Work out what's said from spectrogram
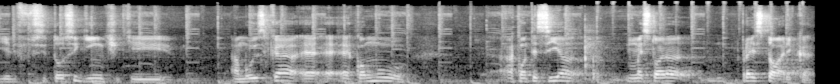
E ele citou o seguinte, que a música é, é, é como acontecia uma história pré-histórica.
